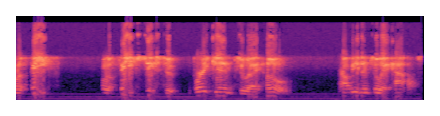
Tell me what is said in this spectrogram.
When a thief, when a thief seeks to break into a home, howbeit into a house.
